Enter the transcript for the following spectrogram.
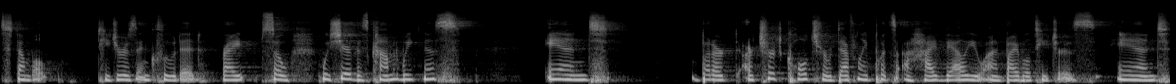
stumble teachers included, right? So we share this common weakness, and but our, our church culture definitely puts a high value on Bible teachers. And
